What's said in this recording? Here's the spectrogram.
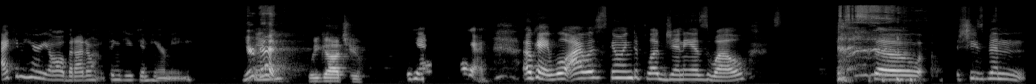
I can hear y'all, but I don't think you can hear me. You're good. We got you. Yeah. Okay. Okay. Well, I was going to plug Jenny as well. So she's been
